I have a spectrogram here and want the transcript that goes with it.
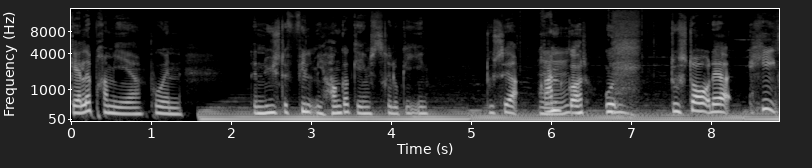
gallapremiere på en, den nyeste film i Hunger Games-trilogien. Du ser ret Mhm. godt ud. Du står der helt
